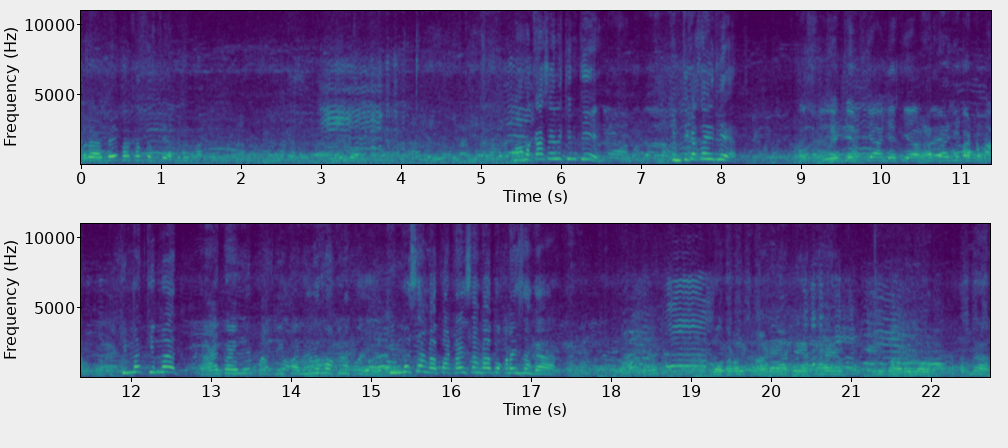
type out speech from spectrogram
बरं लय फरकात असते मामा काय सांगितलं किमती? किमती काय सांगितली? किंमत किंमत. काय पाहिजे? पाठी पाहिजे का बोकडा पाहिजे? किंमत सांगा पाटरांनी सांगा बोकडांनी सांगा. बोकडा साडेआठ एक आहे साडे बरं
